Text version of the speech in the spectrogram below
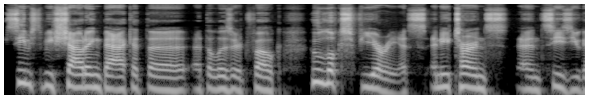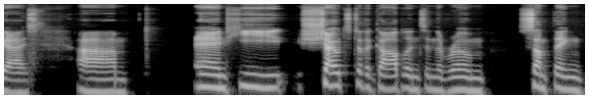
seems to be shouting back at the at the lizard folk who looks furious and he turns and sees you guys um and he shouts to the goblins in the room something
